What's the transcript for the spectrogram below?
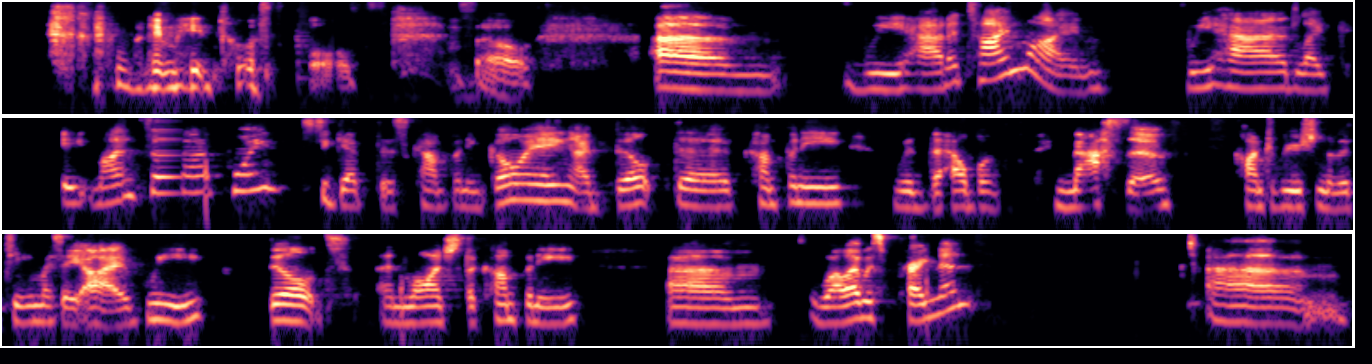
when I made those goals. So um, we had a timeline. We had like eight months at that point to get this company going. I built the company with the help of massive contribution of the team. I say I, we built and launched the company um, while I was pregnant. Um,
